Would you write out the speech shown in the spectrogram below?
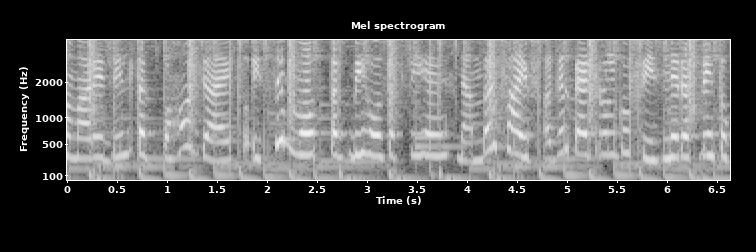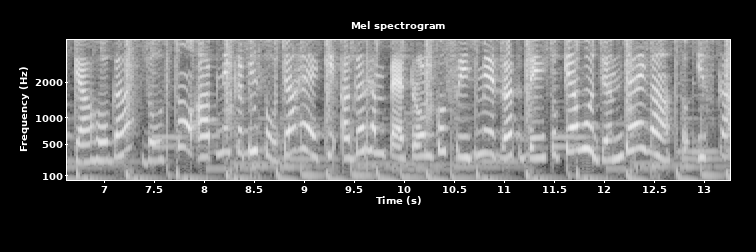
हमारे दिल तक पहुँच जाए तो इससे मौत तक भी हो सकती है। नंबर फाइव अगर पेट्रोल को फ्रिज में रख दें तो क्या होगा? दोस्तों, आपने कभी सोचा है कि अगर हम पेट्रोल को फ्रिज में रख दें तो क्या वो जम जाएगा? तो इसका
